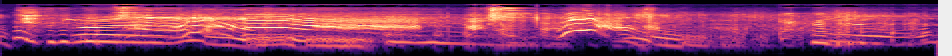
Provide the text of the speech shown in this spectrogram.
Ha ha ha!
